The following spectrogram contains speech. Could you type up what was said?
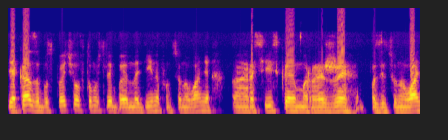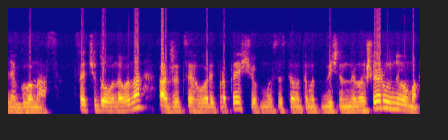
яка забезпечила в тому числі надійне функціонування е, російської мережі позиціонування ГЛОНАСС. Це чудова новина, адже це говорить про те, що ми системно методично не лише руйнуємо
